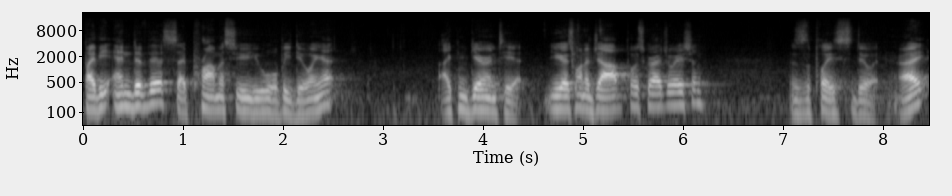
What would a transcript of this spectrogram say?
by the end of this, I promise you, you will be doing it. I can guarantee it. You guys want a job post graduation? This is the place to do it, all right?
